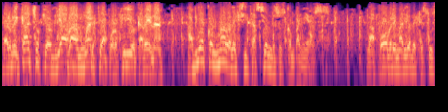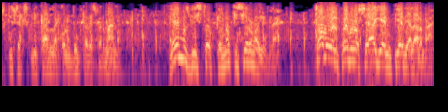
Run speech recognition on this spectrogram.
el ricacho que odiaba a muerte a Porfirio Cadena, había colmado la excitación de sus compañeros. La pobre María de Jesús quiso explicar la conducta de su hermano. Ya hemos visto que no quisieron oírla. Todo el pueblo se halla en pie de alarma.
